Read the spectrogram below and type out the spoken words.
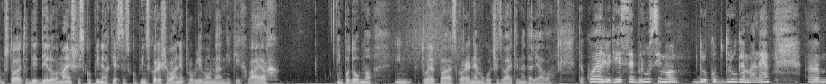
obstoja tudi delo v manjših skupinah, kjer se skupinsko reševanje problemov na nekih vajah in podobno, in to je pa skoraj nemogoče izvajati nadaljavo. Tako je, ljudje se brusimo drug ob drugem. Um,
